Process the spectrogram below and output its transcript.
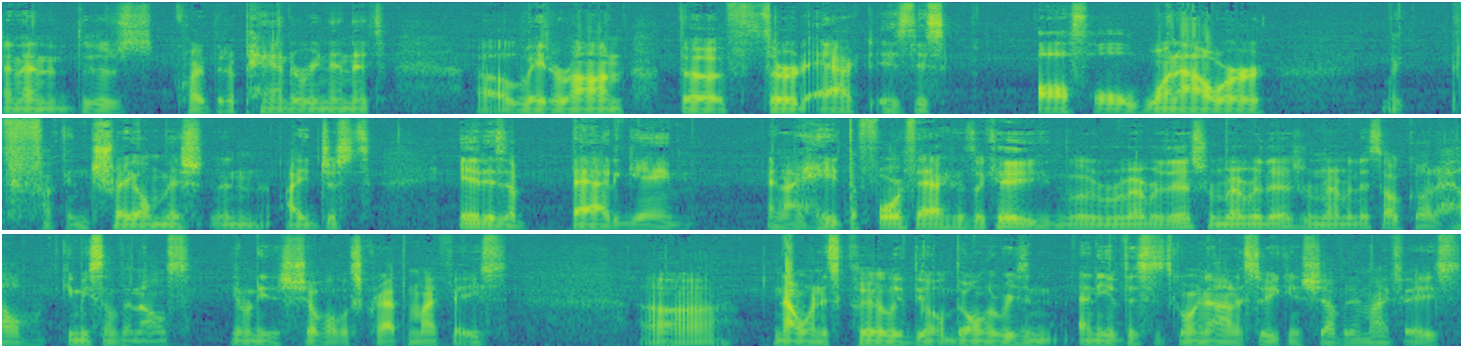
And then there's quite a bit of pandering in it. Uh, later on, the third act is this awful one hour like fucking trail mission. I just it is a bad game. And I hate the fourth act. It's like, hey, remember this, remember this, remember this. I'll go to hell. Give me something else. You don't need to shove all this crap in my face. Uh, now, when it's clearly the, the only reason any of this is going on is so you can shove it in my face.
